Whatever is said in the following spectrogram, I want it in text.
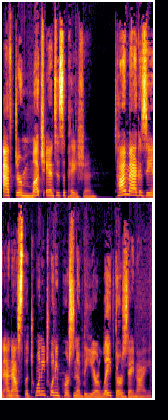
After much anticipation, Time magazine announced the 2020 Person of the Year late Thursday night,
